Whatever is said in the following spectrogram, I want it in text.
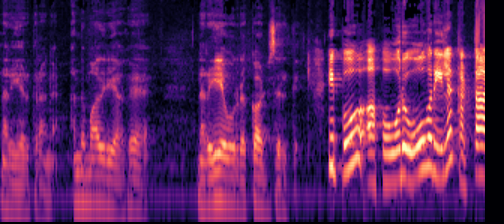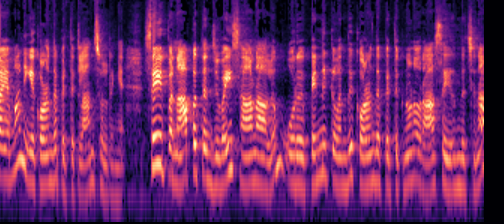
நிறைய இருக்கிறாங்க. அந்த மாதிரியாக நிறைய ஒரு ரெக்கார்ட்ஸ் இருக்குது இப்போ அப்போ ஒரு ஓவரியில கட்டாயமா நீங்க குழந்தை பெத்துக்கலாம்னு சொல்றீங்க. சரி இப்ப நாற்பத்தஞ்சு வயசு ஆனாலும் ஒரு பெண்ணுக்கு வந்து குழந்தை பெத்துக்கணும்னு ஒரு ஆசை இருந்துச்சுன்னா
